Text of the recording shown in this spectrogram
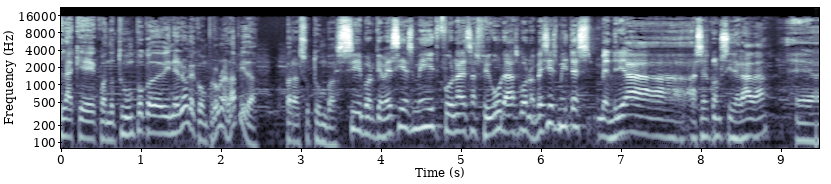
la que cuando tuvo un poco de dinero le compró una lápida para su tumba. Sí, porque Bessie Smith fue una de esas figuras. Bueno, Bessie Smith vendría a ser considerada eh,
